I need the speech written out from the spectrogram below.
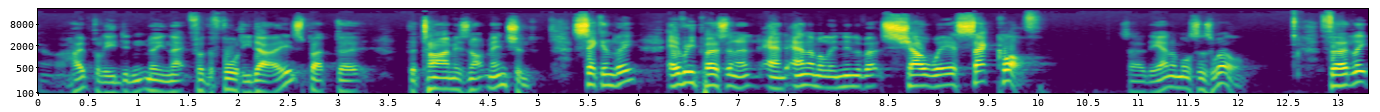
Hopefully, he didn't mean that for the 40 days, but uh, the time is not mentioned. Secondly, every person and animal in Nineveh shall wear sackcloth. So the animals as well. Thirdly,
